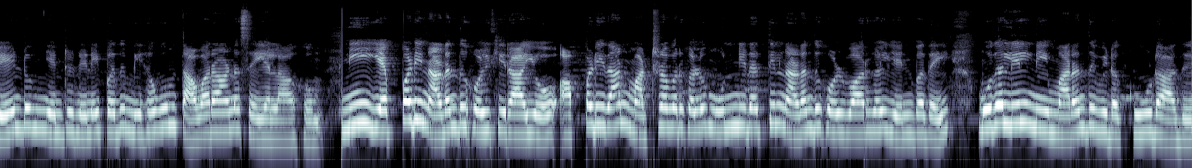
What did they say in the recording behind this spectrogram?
வேண்டும் என்று நினைப்பது மிகவும் தவறான செயலாகும். நீ எப்படி நடந்து கொள்கிறாயோ அப்படிதான் மற்றவர்களும் உன்னிடத்தில் நடந்து கொள்வார்கள் என்பதை முதலில் நீ மறந்துவிடக் கூடாது.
